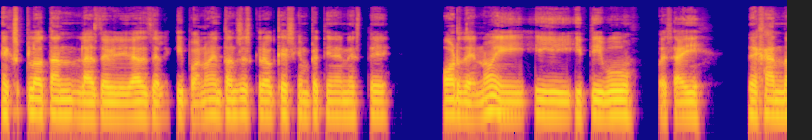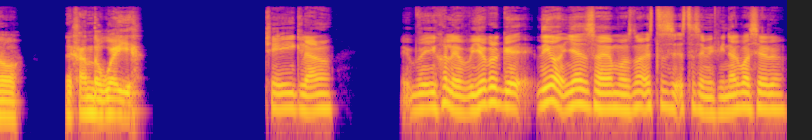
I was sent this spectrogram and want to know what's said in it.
explotan las debilidades del equipo, ¿no? Entonces creo que siempre tienen este orden, ¿no? Y, y, y Tibú pues ahí dejando, dejando huella. Sí, claro. Híjole, yo creo que, digo, ya sabemos, ¿no? Esta, esta semifinal va a ser,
